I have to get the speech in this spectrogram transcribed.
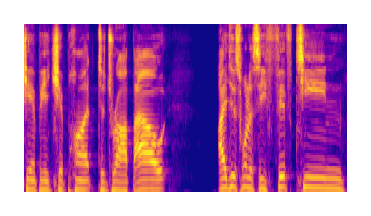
championship hunt to drop out. I just want to see 15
